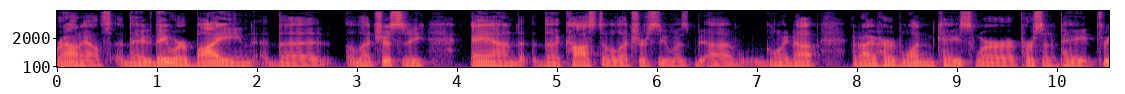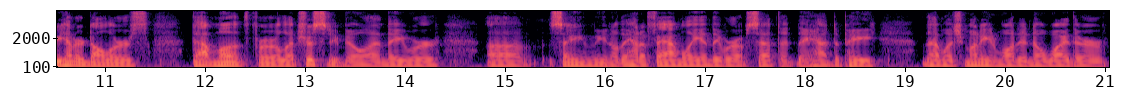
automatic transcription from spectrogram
brownouts. They they were buying the electricity, and the cost of electricity was uh, going up. And I heard one case where a person paid three hundred dollars that month for electricity bill, and they were uh, saying you know they had a family and they were upset that they had to pay that much money and wanted to know why their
